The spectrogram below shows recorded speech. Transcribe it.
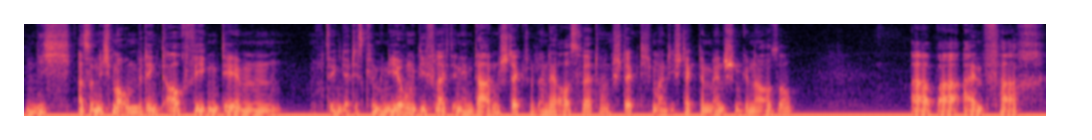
nicht, also nicht mal unbedingt auch wegen dem, wegen der Diskriminierung, die vielleicht in den Daten steckt oder in der Auswertung steckt. Ich meine, die steckt im Menschen genauso. Aber einfach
